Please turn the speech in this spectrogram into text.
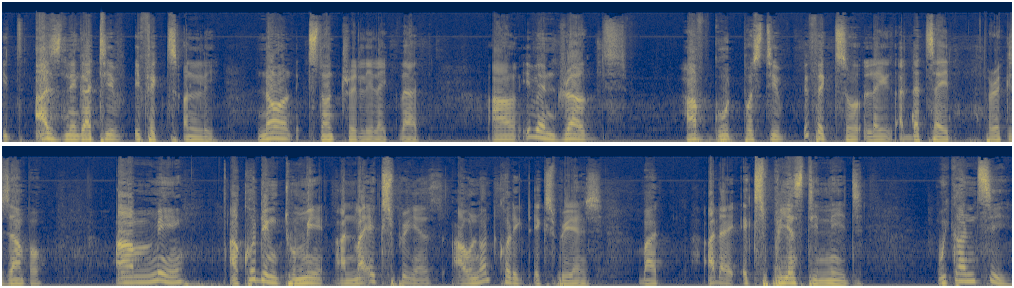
it has negative effects only. No, it's not really like that. Uh, even drugs have good positive effects. So, like at that side, for example, um, me, according to me and my experience, I will not call it experience, but I experienced in it, we can see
